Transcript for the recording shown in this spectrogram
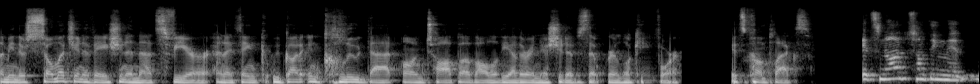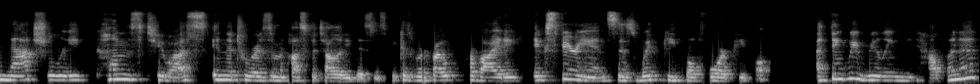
I mean, there's so much innovation in that sphere. And I think we've got to include that on top of all of the other initiatives that we're looking for. It's complex it's not something that naturally comes to us in the tourism and hospitality business because we're about providing experiences with people for people. I think we really need help in it.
